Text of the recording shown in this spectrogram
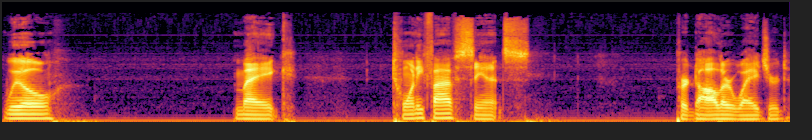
will make 25 cents per dollar wagered.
